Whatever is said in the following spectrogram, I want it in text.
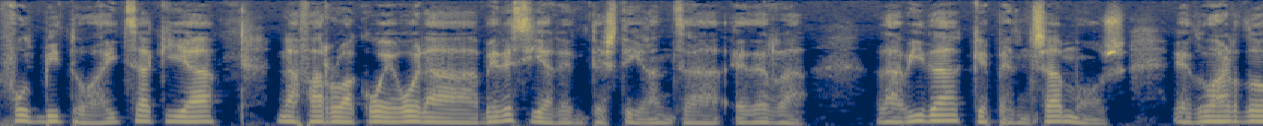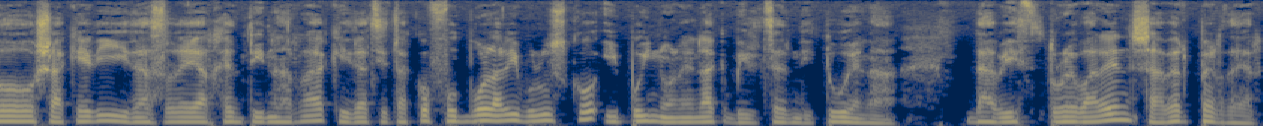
Futbito aitzakia, Nafarroako egoera bereziaren testigantza ederra. La vida que pensamos, Eduardo Sakeri idazle argentinarrak idatzitako futbolari buruzko ipuin honenak biltzen dituena. David Truebaren Saber Perder,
